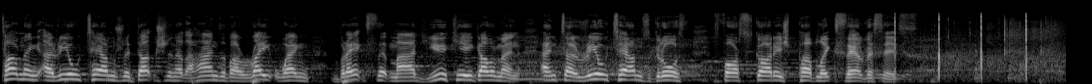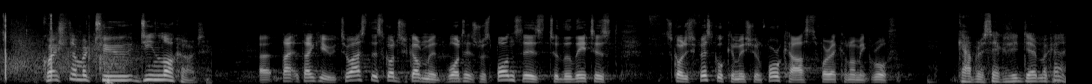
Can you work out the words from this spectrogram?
turning a real terms reduction at the hands of a right-wing, Brexit-mad UK government into real terms growth for Scottish public services. Question number two, Dean Lockhart. Uh, th thank you. To ask the Scottish Government what its response is to the latest Scottish Fiscal Commission forecast for economic growth. Cabinet Secretary Derek McKay.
